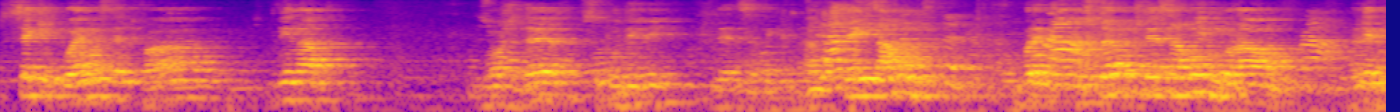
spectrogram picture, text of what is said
всеки поема след това вината. Може да я сподели, деца вика. А ще е само бредността, ще е само и морално. Нали,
